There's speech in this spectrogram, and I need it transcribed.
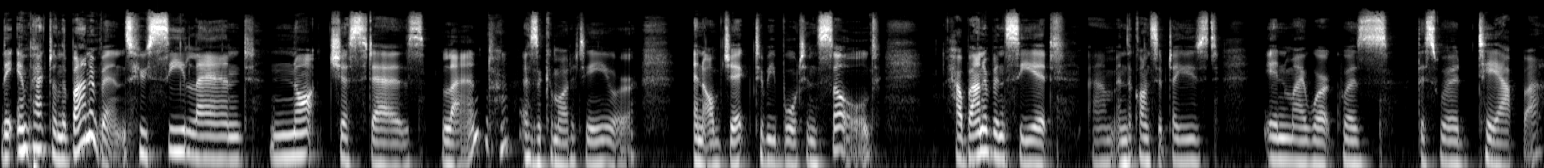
the impact on the Banabans, who see land not just as land, as a commodity or an object to be bought and sold, how Banabans see it, um, and the concept I used in my work was this word te aba,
